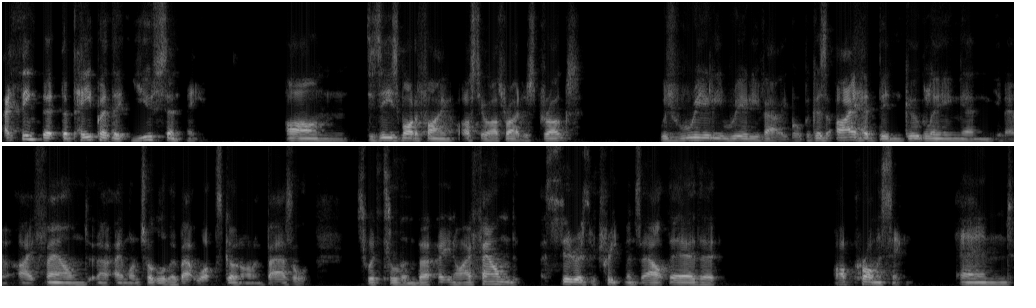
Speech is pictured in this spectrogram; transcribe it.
I think that the paper that you sent me on disease-modifying osteoarthritis drugs was really, really valuable because I had been Googling and, you know, I found, I want to talk a little bit about what's going on in Basel, Switzerland, but, you know, I found a series of treatments out there that are promising and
